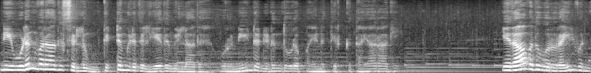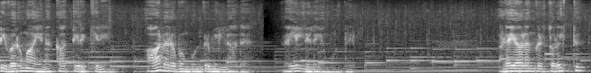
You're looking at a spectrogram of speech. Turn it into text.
நீ உடன் வராது செல்லும் திட்டமிடுதல் ஏதுமில்லாத ஒரு நீண்ட நெடுந்தூர பயணத்திற்கு தயாராகி ஏதாவது ஒரு ரயில் வண்டி வருமா என காத்திருக்கிறேன். ஆளரவம் ஒன்றுமில்லாத ரயில் நிலையம் ஒன்றில். அடையாளங்கள் தொலைத்து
